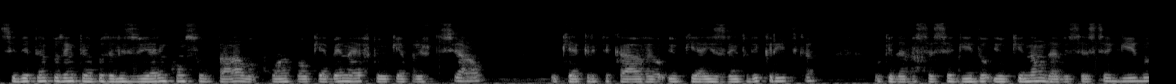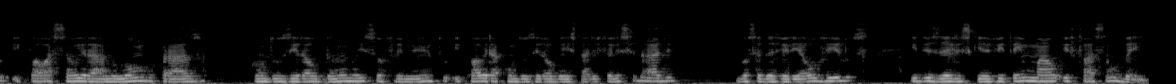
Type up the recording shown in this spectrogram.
se de tempos em tempos eles vierem consultá-lo quanto ao que é benéfico e o que é prejudicial, o que é criticável e o que é isento de crítica, o que deve ser seguido e o que não deve ser seguido, e qual ação irá, no longo prazo, conduzir ao dano e sofrimento, e qual irá conduzir ao bem-estar e felicidade, você deveria ouvi-los e dizer-lhes que evitem o mal e façam o bem.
